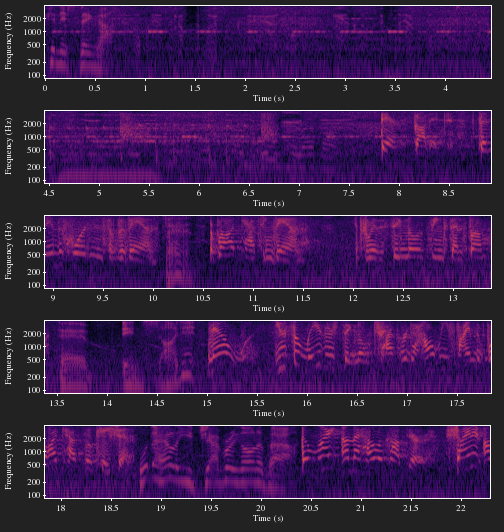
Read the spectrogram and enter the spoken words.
Hooking this thing up. There, got it. Sending the coordinates of the van. Van, A broadcasting van. It's where the signal is being sent from. they're inside it? No! Use the laser signal tracker to help me find the broadcast location. What the hell are you jabbering on about? The light on the helicopter. Shine it on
